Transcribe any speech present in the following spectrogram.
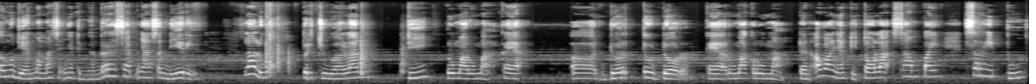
Kemudian memasaknya dengan resepnya sendiri. Lalu berjualan di rumah-rumah kayak uh, door to door kayak rumah ke rumah dan awalnya ditolak sampai 1009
